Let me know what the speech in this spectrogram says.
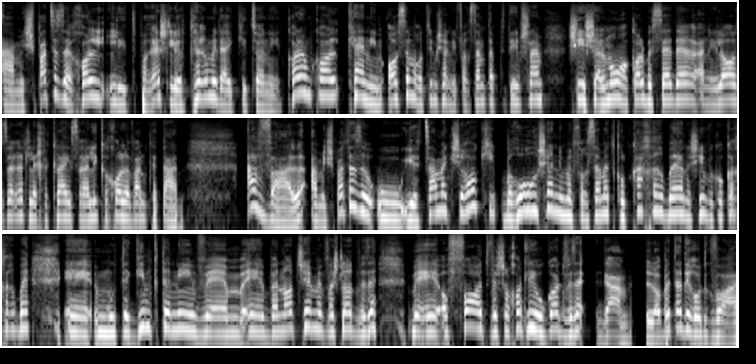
המשפט הזה יכול להתפרש ליותר מדי קיצוני. קודם כל, כן, אם אוסם רוצים שאני אפרסם את הפתיתים שלהם, שישלמו, הכל בסדר, אני לא עוזרת לחקלאי ישראלי כחול לבן קטן. אבל המשפט הזה הוא יצא מהקשרו כי ברור שאני מפרסמת כל כך הרבה אנשים וכל כך הרבה אה, מותגים קטנים ובנות שמבשלות וזה, אה, עופות ושולחות לי עוגות וזה, גם, לא בתדירות גבוהה,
